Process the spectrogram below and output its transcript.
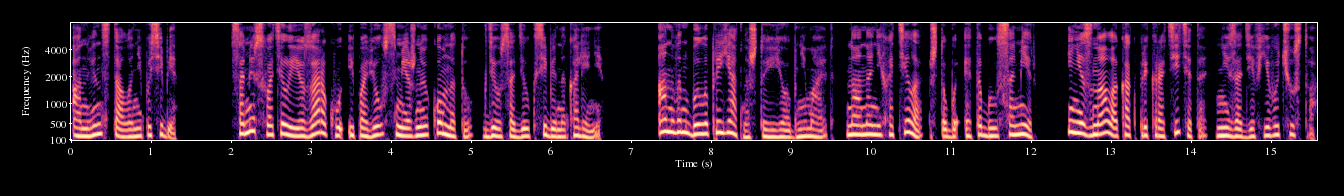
Анвин стала не по себе. Самир схватил ее за руку и повел в смежную комнату, где усадил к себе на колени. Анвин было приятно, что ее обнимают, но она не хотела, чтобы это был Самир, и не знала, как прекратить это, не задев его чувства.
